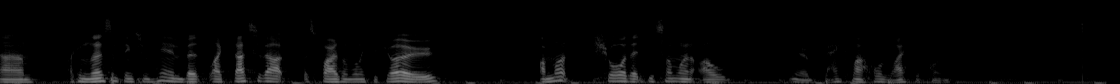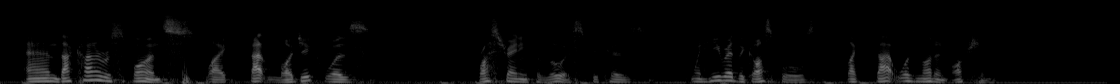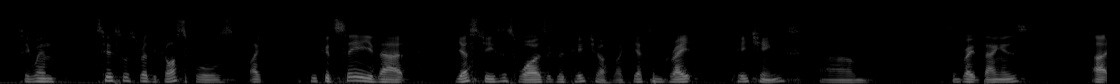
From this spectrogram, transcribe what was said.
Um, I can learn some things from him, but like that's about as far as I'm willing to go. I'm not sure that he's someone I'll, you know, bank my whole life upon. And that kind of response, like that logic, was frustrating to Lewis because when he read the Gospels, like that was not an option. See, when. Lewis read the Gospels, like he could see that yes, Jesus was a good teacher. Like he had some great teachings, um, some great bangers. Uh,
